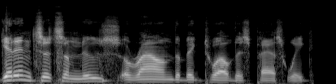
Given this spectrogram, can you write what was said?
Get into some news around the Big 12 this past week.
